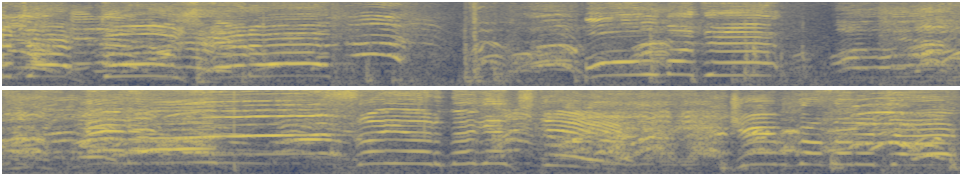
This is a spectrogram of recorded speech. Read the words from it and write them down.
Kazanacak? Doğuş, Eren. Olmadı. Eren sayırdı geçti. Kim kazanacak?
